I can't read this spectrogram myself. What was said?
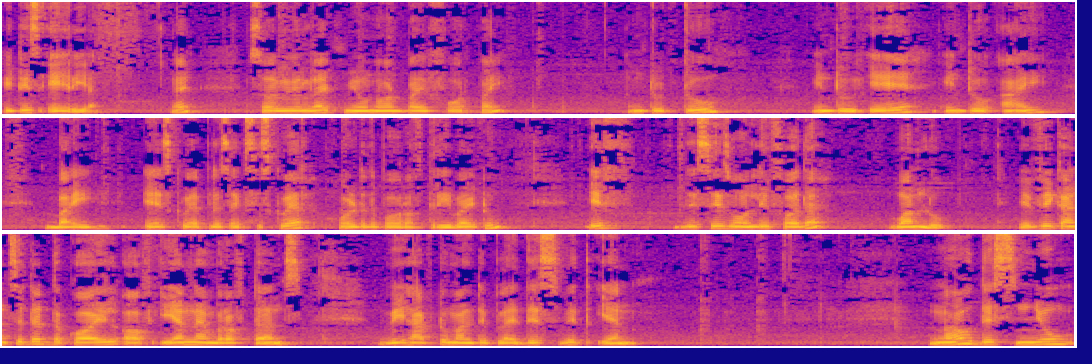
It is area right? So we will write mu naught by 4 pi into 2 into a into i by a square plus x square whole to the power of 3 by 2 if this is only for the one loop if we consider the coil of n number of turns we have to multiply this with n. Now this new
